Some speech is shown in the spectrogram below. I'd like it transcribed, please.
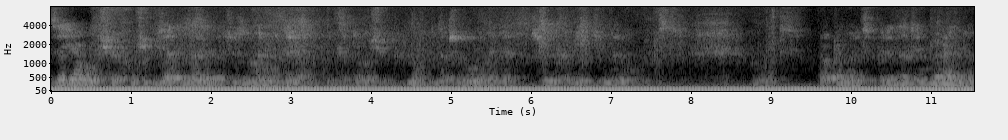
заяву, що хочуть взяти на ринку цю земельну ділянку для того, щоб ну, під обслуговування своїх об'єктів нерухомості. Пропонується передати в оренду.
